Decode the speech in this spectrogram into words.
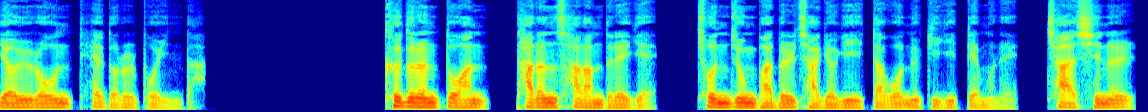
여유로운 태도를 보인다. 그들은 또한 다른 사람들에게 존중받을 자격이 있다고 느끼기 때문에 자신을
